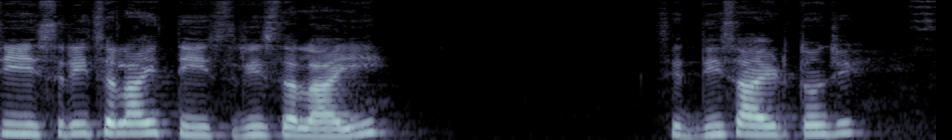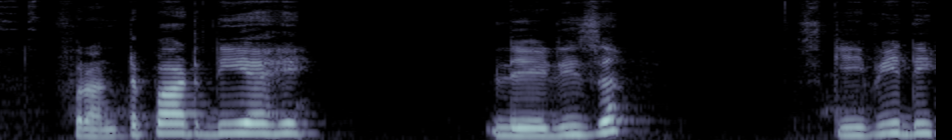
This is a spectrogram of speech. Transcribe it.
ਤੀਸਰੀ ਸਲਾਈ ਤੀਸਰੀ ਸਲਾਈ। ਸਿੱਧੀ ਸਾਈਡ ਤੋਂ ਜੀ ਫਰੰਟ ਪਾਰਟ ਦੀ ਹੈ ਇਹ। ਲੇਡੀਜ਼ ਸਕੀਵੀ ਦੀ।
